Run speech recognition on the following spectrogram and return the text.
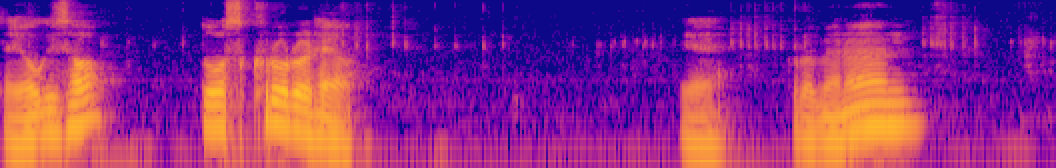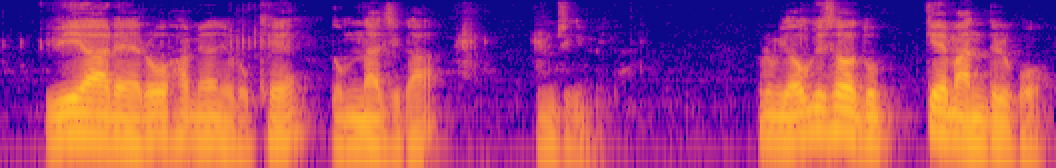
자, 여기서 또 스크롤을 해요. 예. 그러면은 위아래로 하면 이렇게 높낮이가 움직입니다. 그럼 여기서 높게 만들고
